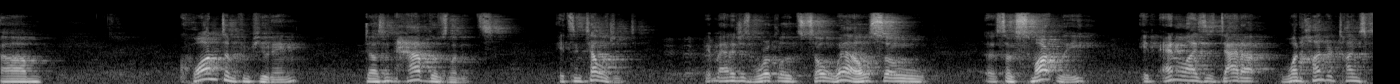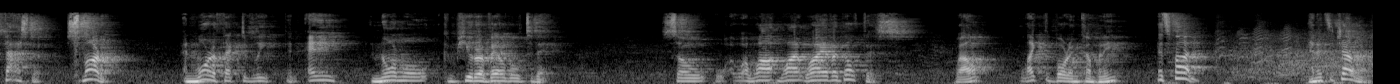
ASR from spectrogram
Um, quantum computing doesn't have those limits. It's intelligent. It manages workloads so well, so uh, so smartly, it analyzes data 100 times faster, smarter, and more effectively than any normal computer available today. So why, why, why have I built this? Well, like the Boring Company, it's fun. And it's a challenge.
